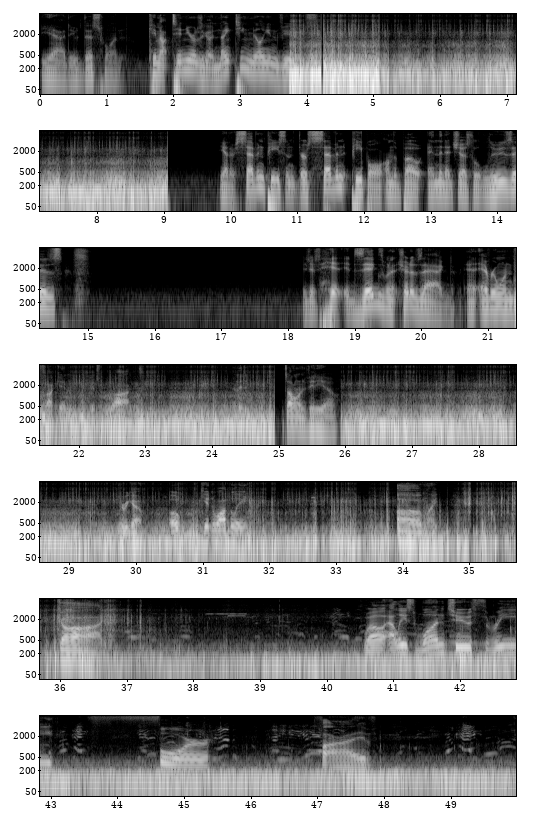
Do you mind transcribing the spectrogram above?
Yeah, dude, this one. Came out 10 years ago, 19 million views. Yeah, there's seven piece and there's seven people on the boat, and then it just loses. It just hit. It zigs when it should have zagged, and everyone fucking gets rocked. And it, it's all on video. Here we go. Oh, getting wobbly. Oh my god. Well, at least one, two, three, four, five.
